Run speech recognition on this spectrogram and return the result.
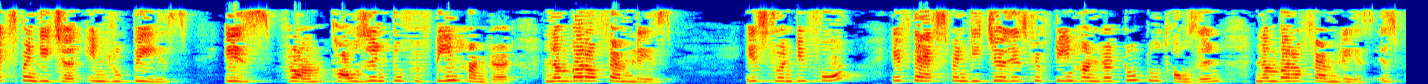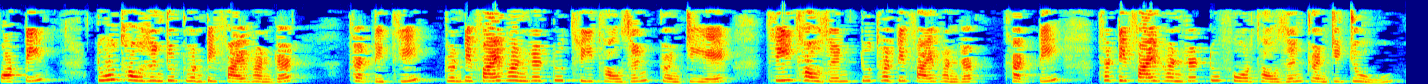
expenditure in rupees is from 1000 to 1500 number of families is 24. If the expenditure is 1500 to 2000, number of families is 40. 2000 to 2500, 33. 2500 to 3000, 28. 3000 to 3500, 30. 3500 to 4000, 22.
